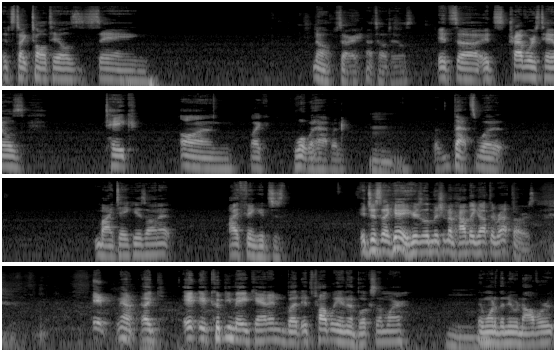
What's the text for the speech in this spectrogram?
it's like Tall Tales saying No, sorry, not Tall Tales. It's uh it's Traveler's Tales take on like what would happen. Hmm. That's what my take is on it. I think it's just it's just like, hey, here's a mission of how they got the Rathtars. It you know, like it, it could be made canon, but it's probably in a book somewhere Hmm. in one of the newer novels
